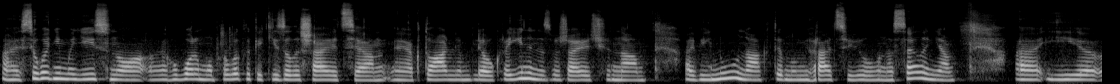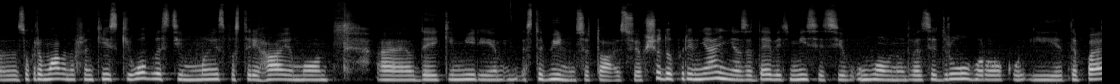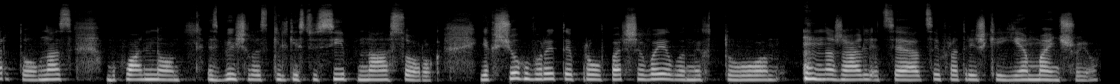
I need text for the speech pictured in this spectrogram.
Е, Сьогодні ми дійсно е, говоримо про виклик, який залишається е, актуальним для України, незважаючи на е, війну, на активну міграцію населення. Е, І, е, зокрема, в Івано-Франківській області ми спостерігаємо е, в деякій мірі стабільну ситуацію. Якщо до порівняння за 9 місяців умовно 22 року і тепер, то в нас буквально збільшилась кількість осіб на 40. Якщо говорити про вперше виявлених, то на жаль, ця цифра трішки є меншою.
